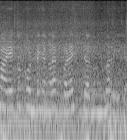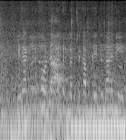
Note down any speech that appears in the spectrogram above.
മഴയൊക്കെ കൊണ്ട് ഞങ്ങൾ എപ്പോഴും എത്തുകയെന്നൊന്നും അറിയില്ല വലിയ കാര്യത്തിൽ ഫോട്ടോ കിട്ടുന്നുണ്ട് പക്ഷെ കംപ്ലീറ്റ് നനഞ്ഞുകൊണ്ടിരിക്കുകയാണ്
